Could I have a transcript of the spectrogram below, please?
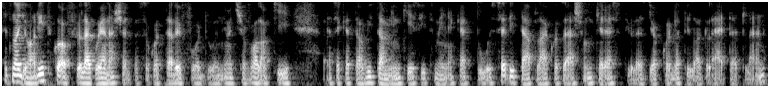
ez nagyon ritka, főleg olyan esetben szokott előfordulni, hogyha valaki ezeket a vitamin készítményeket túlszedi táplálkozáson keresztül, ez gyakorlatilag lehetetlen.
